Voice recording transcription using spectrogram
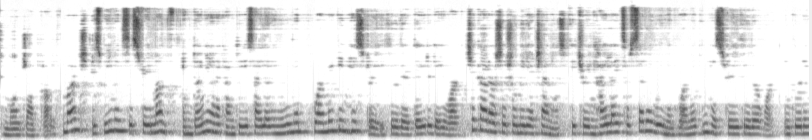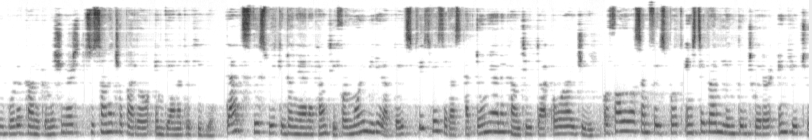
to more job growth. March is Women's History Month, and Doña Ana County is highlighting women who are making history through their day-to-day work. Check out our social media channels featuring highlights of several women who are making history through their work, including Board of County Commissioners Susana Chaparro and Diana Trujillo. That's this week in Doña Ana County. For more immediate updates, please visit us at doñaanacounty.org or follow us on Facebook, Instagram, LinkedIn, Twitter, and YouTube.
